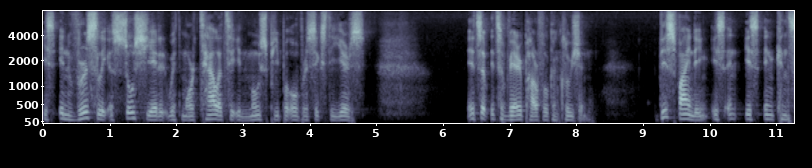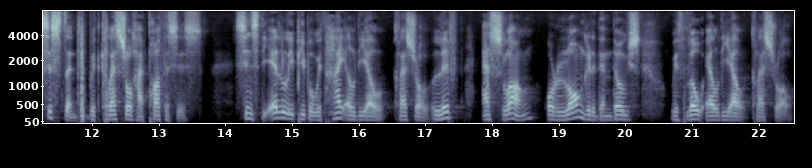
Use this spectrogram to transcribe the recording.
is inversely associated with mortality in most people over 60 years. It's a it's a very powerful conclusion. This finding is, in, is inconsistent with cholesterol hypothesis, since the elderly people with high LDL cholesterol live as long or longer than those with low LDL cholesterol.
